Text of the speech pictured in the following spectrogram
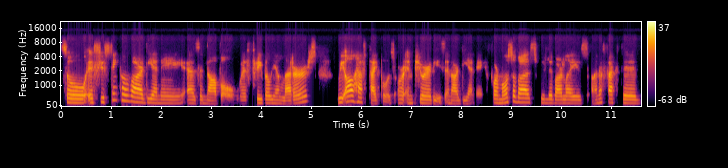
So, if you think of our DNA as a novel with 3 billion letters, we all have typos or impurities in our DNA. For most of us, we live our lives unaffected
